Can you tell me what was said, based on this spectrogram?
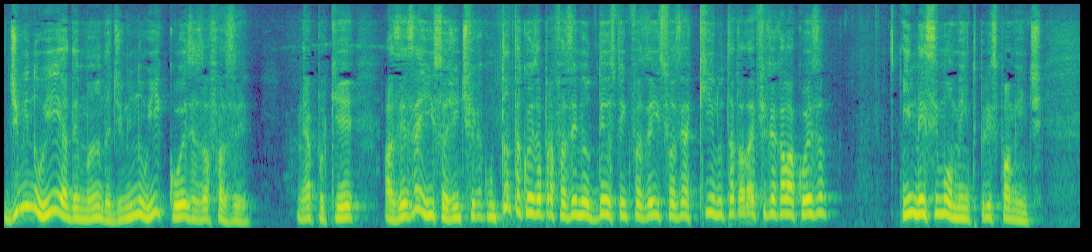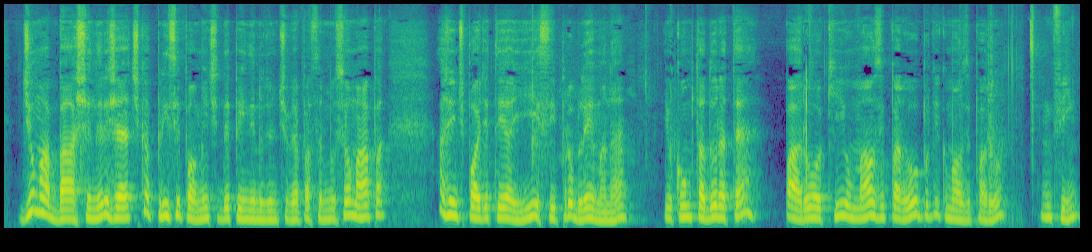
diminuir a demanda, diminuir coisas a fazer. Né? Porque às vezes é isso, a gente fica com tanta coisa para fazer, meu Deus, tem que fazer isso, fazer aquilo, tá, tá, tá, fica aquela coisa e nesse momento, principalmente, de uma baixa energética, principalmente dependendo de onde estiver passando no seu mapa, a gente pode ter aí esse problema, né? E o computador até parou aqui, o mouse parou. Por que, que o mouse parou? Enfim,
